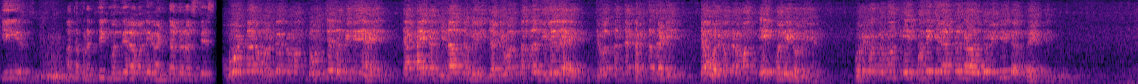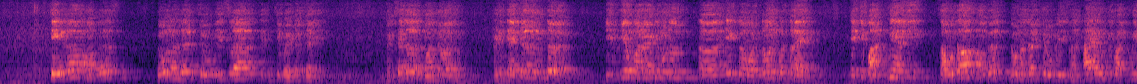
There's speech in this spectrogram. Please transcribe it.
की आता प्रत्येक मंदिरामध्ये घंटा तर असतेच. वर्ग क्रमांक दोनच्या जमिनी आहेत. त्या काय का इनाम जमिनी ज्या देवस्थानला दिलेल्या आहेत देवस्थानच्या खर्चासाठी त्या वर्ग क्रमांक एक मध्ये करूया वर्ग क्रमांक एक मध्ये केल्यानंतर काय होतं? विक्री करता येते. तेरा ऑगस्ट दोन हजार चोवीस ला त्यांची बैठक झाली. लक्षात आलं बांधवांनो? आणि त्याच्यानंतर दिव्य मराठी म्हणून एक वर्तमानपत्र आहे. त्याची बातमी आली चौदा ऑगस्ट दोन हजार चोवीस ला काय होती बातमी?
